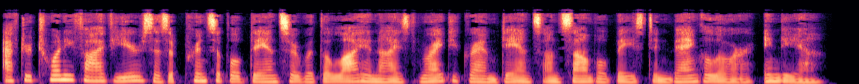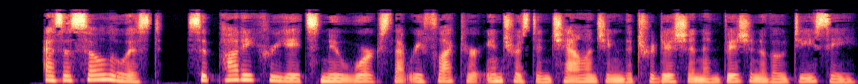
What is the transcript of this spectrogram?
after 25 years as a principal dancer with the Lionized Nrityagram Dance Ensemble based in Bangalore, India. As a soloist, Satpathy creates new works that reflect her interest in challenging the tradition and vision of Odissi,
